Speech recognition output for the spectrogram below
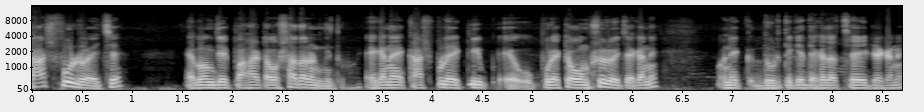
কাশফুল রয়েছে এবং যে পাহাড়টা অসাধারণ কিন্তু। এখানে কাশফুলের একটি পুরো একটা অংশ রয়েছে এখানে। অনেক দূর থেকে দেখা যাচ্ছে এই যেখানে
